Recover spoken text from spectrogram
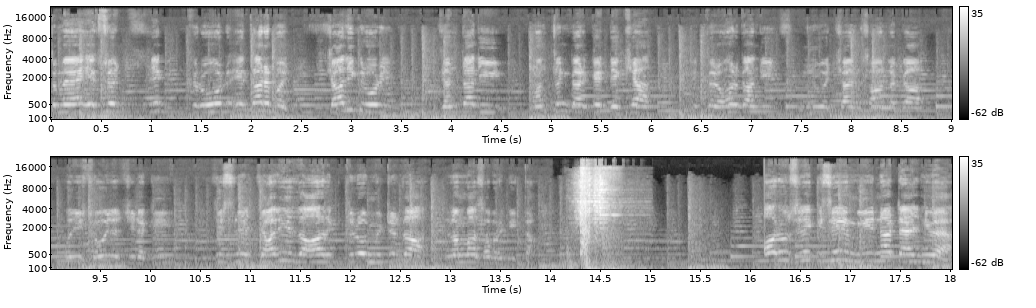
ਤੇ ਮੈਂ 101 ਕਰੋੜ 1 ਅਰਬ 40 ਕਰੋੜ ਜਨਤਾ ਦੀ ਮੰਥਨ ਕਰਕੇ ਦੇਖਿਆ ਕਿ ਰਾਹੁਲ ਗਾਂਧੀ ਨੂੰ ਅੱਛਾ ਇਨਸਾਨ ਲੱਗਾ ਉਹਦੀ ਸੋਚ ਅੱਛੀ ਲੱਗੀ ਜਿਸ ਨੇ 40000 ਕਿਲੋਮੀਟਰ ਦਾ ਲੰਬਾ ਸਫ਼ਰ ਕੀਤਾ। ਔਰ ਉਸਨੇ ਕਿਸੇ ਅਮੀਰ ਨਾਲ ਅਟੈਚ ਨਹੀਂ ਹੋਇਆ।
